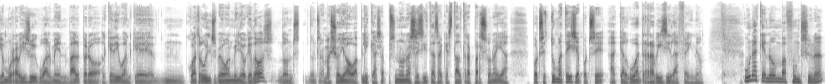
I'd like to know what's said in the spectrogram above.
jo m'ho reviso igualment, val? però el que diuen que mm, quatre ulls veuen millor que dos, doncs, doncs amb això ja ho aplica, saps? No necessites aquesta altra persona, ja pot ser tu mateix, ja pot ser que algú et revisi la feina. Una que no em va funcionar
